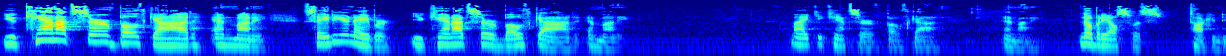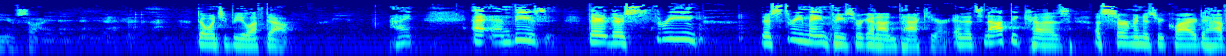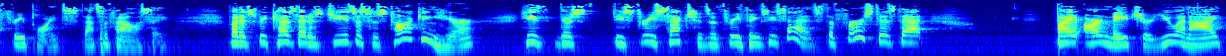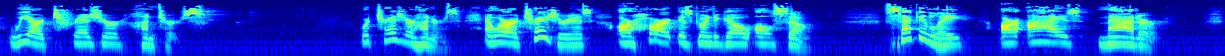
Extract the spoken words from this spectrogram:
you cannot serve both God and money. Say to your neighbor, you cannot serve both God and money. Mike, you can't serve both God and money. Nobody else was talking to you, sorry. Don't want you to be left out. Right? And, these, there, there's three, there's three main things we're going to unpack here. And it's not because a sermon is required to have three points. That's a fallacy. But it's because that as Jesus is talking here, he's, there's these three sections and three things he says. The first is that by our nature, you and I, we are treasure hunters. We're treasure hunters. And where our treasure is, our heart is going to go also. Secondly, our eyes matter.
